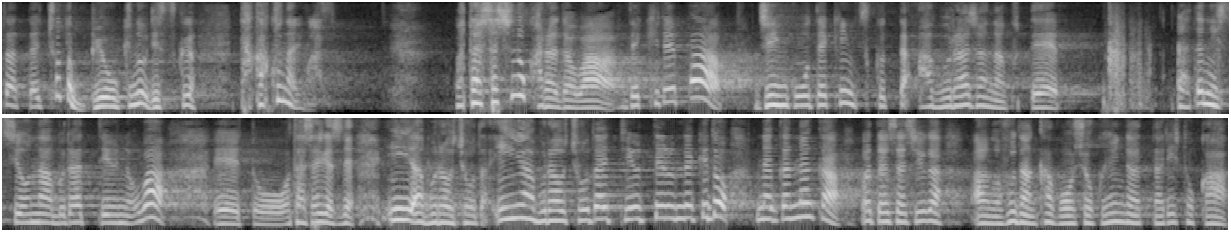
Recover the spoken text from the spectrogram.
だったりちょっと病気のリスクが高くなります。私たちの体はできれば人工的に作った油じゃなくて体に必要な油っていうのは、えーと、私たちがですねいい油をちょうだいいい油をちょうだいって言ってるんだけどなかなか私たちがあの普段加工食品だったりとか、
